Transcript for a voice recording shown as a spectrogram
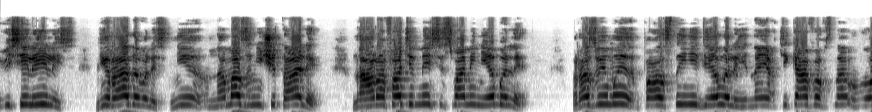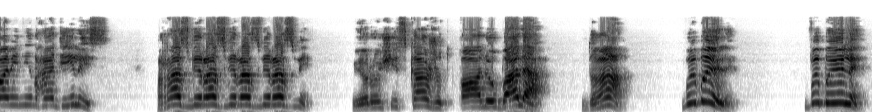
веселились, не радовались, не, намазы не читали, на Арафате вместе с вами не были? Разве мы посты не делали, на иртикафах с вами не находились? Разве, разве, разве, разве?» Верующие скажут «Алю баля». Да, вы были, вы были.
